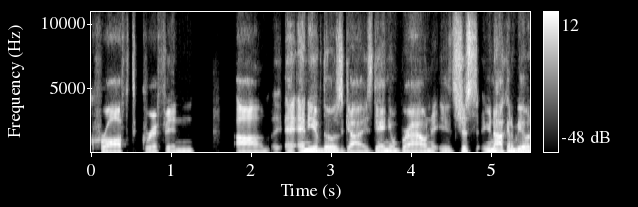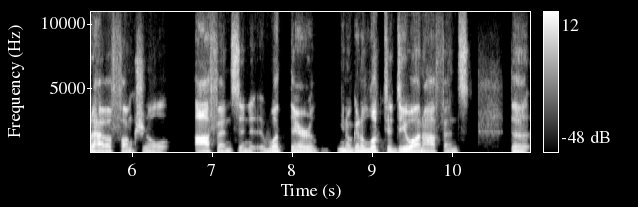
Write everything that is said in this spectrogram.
Kroft, Griffin, um, any of those guys, Daniel Brown. It's just you're not going to be able to have a functional offense and what they're you know going to look to do on offense. The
